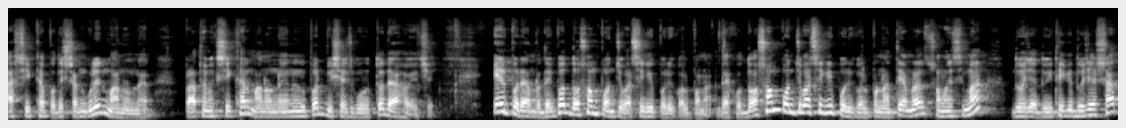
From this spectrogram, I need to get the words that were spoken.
আর শিক্ষা প্রতিষ্ঠানগুলির মান উন্নয়ন। প্রাথমিক শিক্ষার মান উন্নয়নের উপর বিশেষ গুরুত্ব দেওয়া হয়েছে। এরপরে আমরা দেখব দশম পঞ্চবার্ষিকী পরিকল্পনা। দেখো, দশম পঞ্চবার্ষিকী পরিকল্পনাতে আমরা সময়সীমা দু হাজার দুই থেকে দু হাজার সাত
